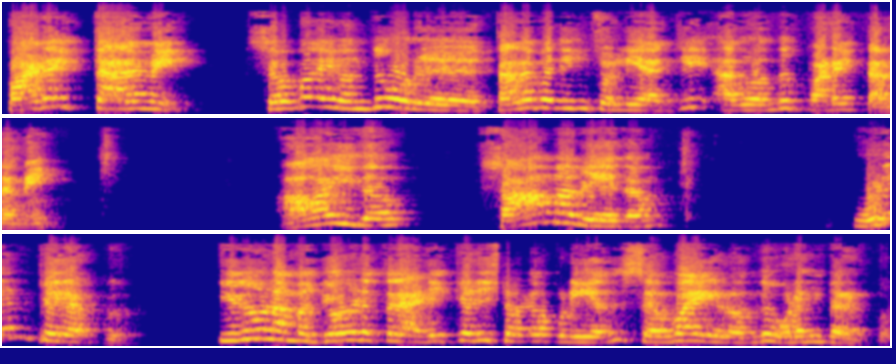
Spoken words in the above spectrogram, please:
படைத்தலைமை. செவ்வாய் வந்து ஒரு தளபதின்னு சொல்லியாச்சு. அது வந்து படைத்தலைமை. ஆயுதம் சாமவேதம் உடன்பிறப்பு. இதுவும் நம்ம ஜோதிடத்துல அடிக்கடி சொல்லக்கூடியது செவ்வாய்கள் வந்து உடன்பிறப்பு.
